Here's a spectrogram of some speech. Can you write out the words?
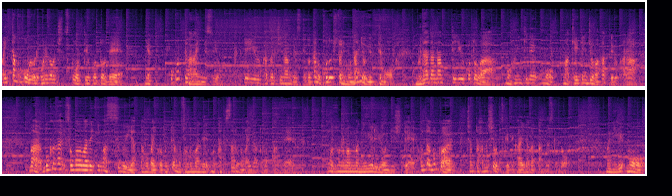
あ、一旦ここ俺俺が落ち着こうっていうことでいや怒ってはないんですよ。っていう形なんですけど多分この人にも何を言っても無駄だなっていうことはもう雰囲気でもう、まあ、経験上分かってるからまあ僕がその場で今すぐやった方がいいことってもうその場でもう立ち去るのがいいなと思ったんでもうそのまんま逃げるようにして本当は僕はちゃんと話をつけて帰りたかったんですけど、まあ、逃げも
